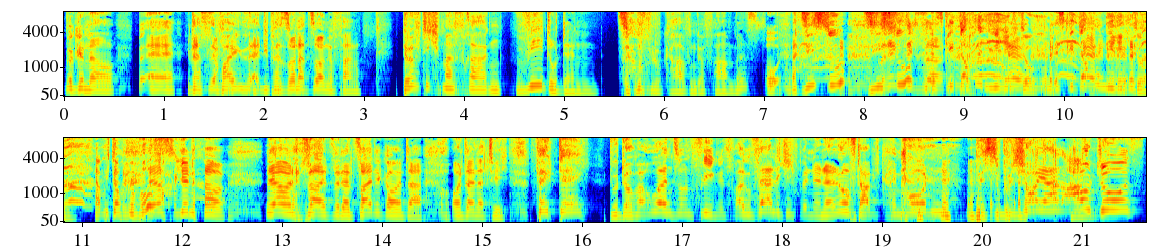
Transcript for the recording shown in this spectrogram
Genau. Äh, das, die Person hat so angefangen. Dürfte ich mal fragen, wie du denn zum Flughafen gefahren bist? Oh, siehst du? Siehst du? So. Es geht doch in die Richtung. Es geht doch in die Richtung. Hab ich doch Ja, gewusst. genau. Ja, aber das war halt so der zweite Kommentar. Und dann natürlich, fick dich, du dummer Uhrensohn, fliegen ist voll gefährlich, ich bin in der Luft, da hab ich keinen Boden. Bist du bescheuert, Autos?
